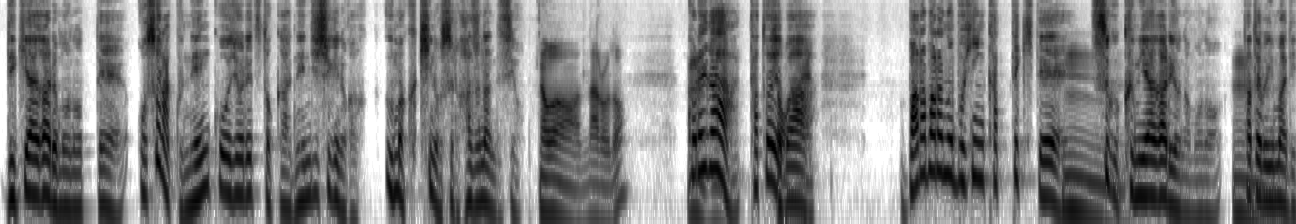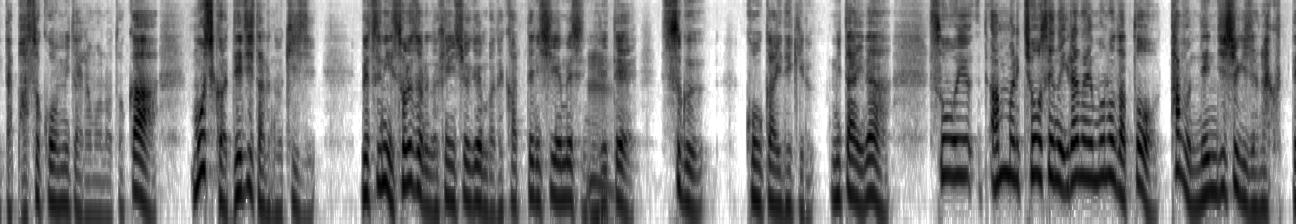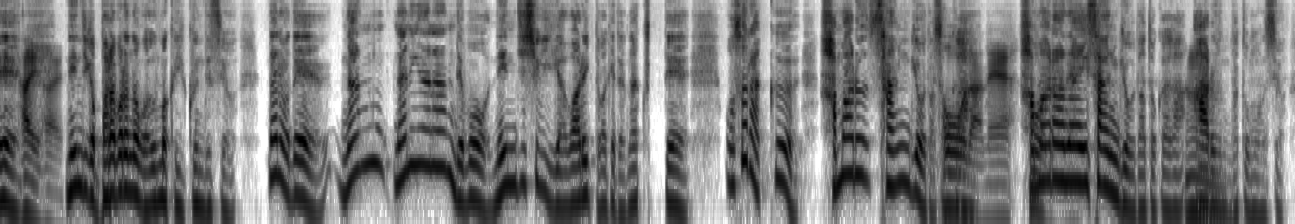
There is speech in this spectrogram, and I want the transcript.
出来上がるものって、おそらく年功序列とか年次主義のがうまく機能するはずなんですよ。ああ、なるほど。これが、例えそうば、ね。バラバラの部品買ってきてうん、すぐ組み上がるようなもの、うん。例えば今で言ったパソコンみたいなものとか、もしくはデジタルの記事、別にそれぞれの編集現場で勝手に CMS に入れて、すぐ公開できるみたいな、そういうあんまり調整のいらないものだと、多分年次主義じゃなくて、はいはい。年次がバラバラの方がうまくいくんですよ。なので、何何が何でも年次主義が悪いってわけではなくて、おそらくハマる産業だとそうね。。はまらないい産業だとかがあるんだと思うんですよ。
